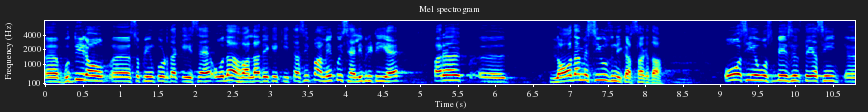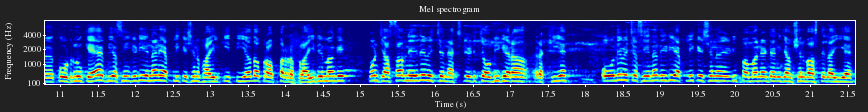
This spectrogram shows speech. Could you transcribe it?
ਅ, ਬੁੱਧੀ ਰਾਓ ਅ, ਸੁਪਰੀਮ ਕੋਰਟ ਦਾ ਕੇਸ ਹੈ ਉਹਦਾ ਹਵਾਲਾ ਦੇ ਕੇ ਕੀਤਾ ਸੀ ਭਾਵੇਂ ਕੋਈ ਸੈਲੀਬ੍ਰਿਟੀ ਹੈ ਪਰ ਲਾਅ ਦਾ ਮਿਸਯੂਜ਼ ਨਹੀਂ ਕਰ ਸਕਦਾ। ਉਹ ਅਸੀਂ ਉਸ ਬੇਸਿਸ ਤੇ ਅਸੀਂ ਕੋਰਟ ਨੂੰ ਕਿਹਾ ਵੀ ਅਸੀਂ ਜਿਹੜੀ ਇਹਨਾਂ ਨੇ ਐਪਲੀਕੇਸ਼ਨ ਫਾਈਲ ਕੀਤੀ ਹੈ ਉਹਦਾ ਪ੍ਰੋਪਰ ਰਿਪਲਾਈ ਦੇਵਾਂਗੇ। ਹੁਣ ਜੱਜ ਸਾਹਿਬ ਨੇ ਇਹਦੇ ਵਿੱਚ ਨੈਕਸਟ ਡੇਟ 24 11 ਰੱਖੀ ਹੈ। ਉਹਦੇ ਵਿੱਚ ਅਸੀਂ ਇਹਨਾਂ ਦੀ ਜਿਹੜੀ ਐਪਲੀਕੇਸ਼ਨ ਜਿਹੜੀ ਪਰਮਾਨੈਂਟ ਐਗਜ਼ੈਂਪਸ਼ਨ ਵਾਸਤੇ ਲਾਈ ਹੈ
